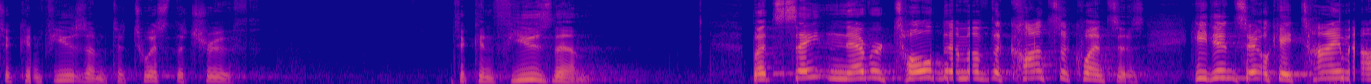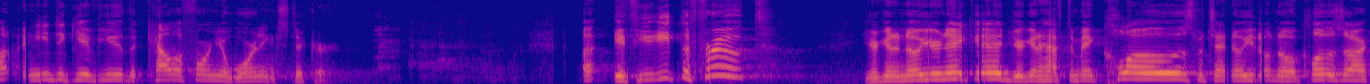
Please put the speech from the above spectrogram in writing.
to confuse them, to twist the truth, to confuse them. But Satan never told them of the consequences. He didn't say, okay, time out, I need to give you the California warning sticker. Uh, if you eat the fruit, you're going to know you're naked. You're going to have to make clothes, which I know you don't know what clothes are.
